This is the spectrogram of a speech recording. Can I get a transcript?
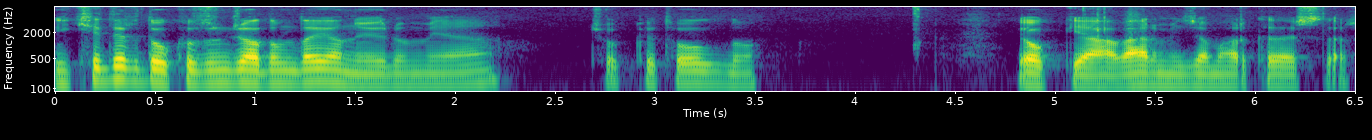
2'dir 9. adımda yanıyorum ya. Çok kötü oldu. Yok ya vermeyeceğim arkadaşlar.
